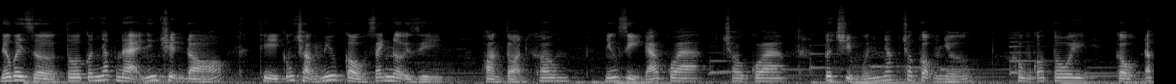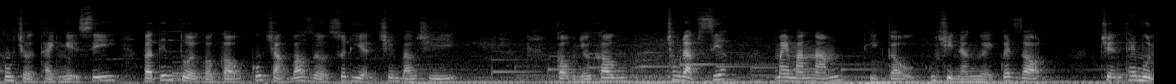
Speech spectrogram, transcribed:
Nếu bây giờ tôi có nhắc lại những chuyện đó thì cũng chẳng mưu cầu danh lợi gì, hoàn toàn không. Những gì đã qua, cho qua, tôi chỉ muốn nhắc cho cậu nhớ, không có tôi, cậu đã không trở thành nghệ sĩ và tên tuổi của cậu cũng chẳng bao giờ xuất hiện trên báo chí. Cậu nhớ không, trong đạp xiếc, may mắn lắm thì cậu cũng chỉ là người quét dọn. Chuyện thay mùn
